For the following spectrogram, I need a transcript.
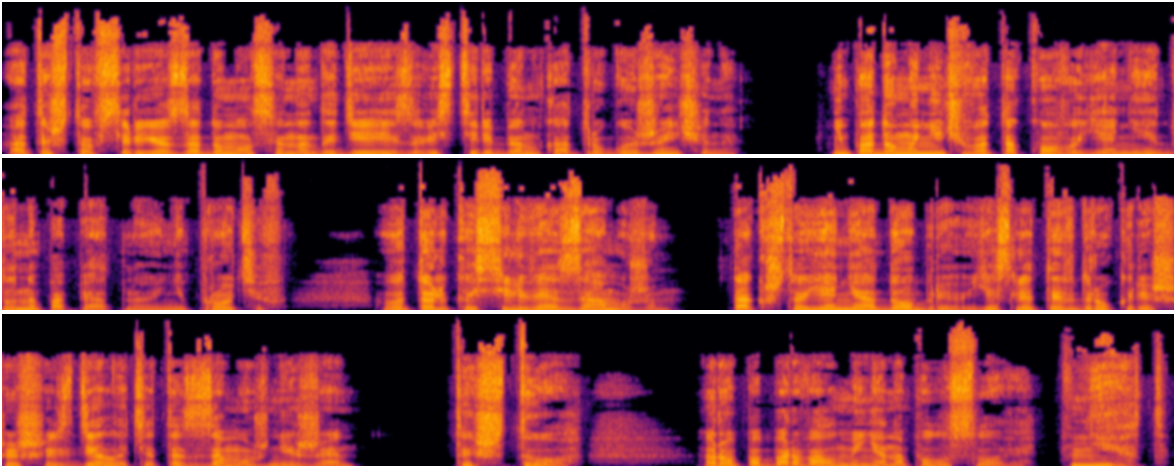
А ты что, всерьез задумался над идеей завести ребенка от другой женщины?» Не подумай ничего такого, я не иду на попятную, не против. Вот только Сильвия замужем, так что я не одобрю, если ты вдруг решишь сделать это с замужней Жен. Ты что? Роб оборвал меня на полуслове. Нет.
